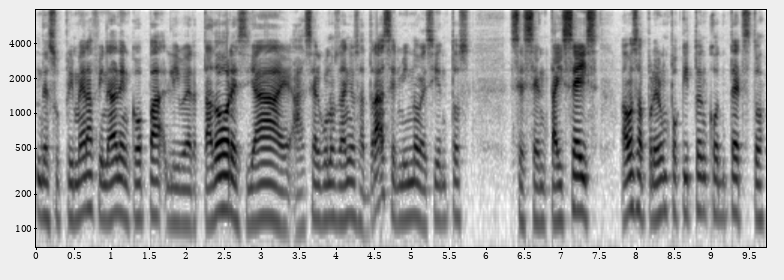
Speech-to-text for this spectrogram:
de su primera final en Copa Libertadores, ya eh, hace algunos años atrás, en 1966 vamos a poner un poquito en contexto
